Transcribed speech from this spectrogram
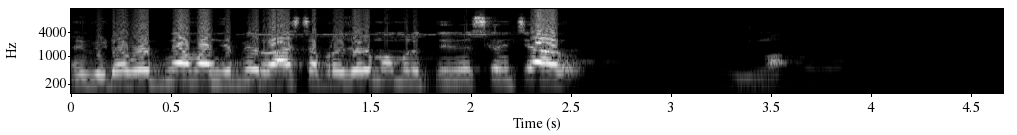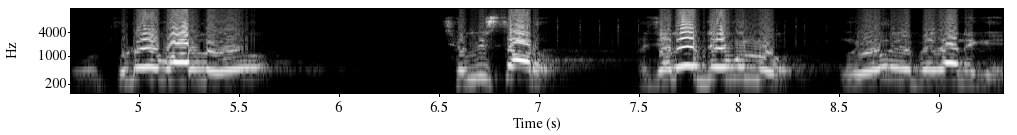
మేము విడగొట్టినామని చెప్పి రాష్ట్ర ప్రజలు మమ్మల్ని తిరస్కరించారు. ఇప్పుడే వాళ్ళు క్షమిస్తారు. ప్రజలే దేవుళ్ళు. నువ్వెవరు చెప్పేదానికి?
